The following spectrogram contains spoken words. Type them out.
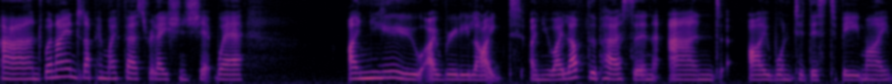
And when I ended up in my first relationship where I knew I really liked, I knew I loved the person, and I wanted this to be my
